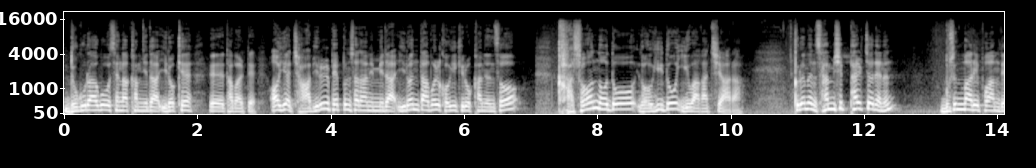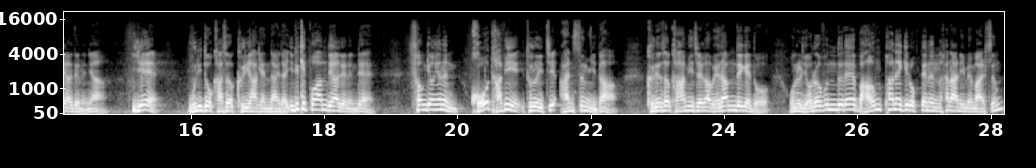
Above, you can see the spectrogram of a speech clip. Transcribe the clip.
누구라고 생각합니다. 이렇게 답할 때, 어, 예, 자비를 베푼 사람입니다. 이런 답을 거기 기록하면서 가서 너도, 너희도 이와 같이 하라. 그러면 38절에는 무슨 말이 포함되어야 되느냐? 예, 우리도 가서 그리하겠나이다. 이렇게 포함돼야 되는데 성경에는 그 답이 들어있지 않습니다. 그래서 감히 제가 외람되게도 오늘 여러분들의 마음판에 기록되는 하나님의 말씀,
